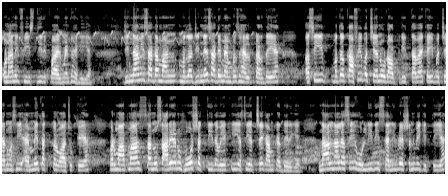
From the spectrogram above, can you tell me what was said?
ਉਹਨਾਂ ਦੀ ਫੀਸ ਦੀ ਰਿਕੁਆਇਰਮੈਂਟ ਹੈਗੀ ਹੈ ਜਿੰਨਾ ਵੀ ਸਾਡਾ ਮਨ, ਮਤਲਬ ਜਿੰਨੇ ਸਾਡੇ ਮੈਂਬਰਸ ਹੈਲਪ ਕਰਦੇ ਆ, ਅਸੀਂ ਮਤਲਬ ਕਾਫੀ ਬੱਚਿਆਂ ਨੂੰ ਅਡਾਪਟ ਕੀਤਾ ਵਾ। ਕਈ ਬੱਚਿਆਂ ਨੂੰ ਅਸੀਂ ਐਮਏ ਤੱਕ ਕਰਵਾ ਚੁੱਕੇ ਆ। ਪਰਮਾਤਮਾ ਸਾਨੂੰ ਸਾਰਿਆਂ ਨੂੰ ਹੋਰ ਸ਼ਕਤੀ ਦੇਵੇ ਕਿ ਅਸੀਂ ਅੱਛੇ ਕੰਮ ਕਰਦੇ ਰਹੀਏ। ਨਾਲ ਨਾਲ ਅਸੀਂ ਹੋਲੀ ਦੀ ਸੈਲੀਬ੍ਰੇਸ਼ਨ ਵੀ ਕੀਤੀ ਹੈ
